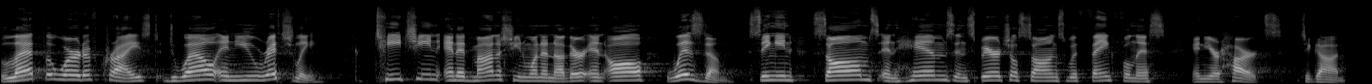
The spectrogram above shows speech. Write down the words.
"Let the word of Christ dwell in you richly." Teaching and admonishing one another in all wisdom, singing psalms and hymns and spiritual songs with thankfulness in your hearts to God.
